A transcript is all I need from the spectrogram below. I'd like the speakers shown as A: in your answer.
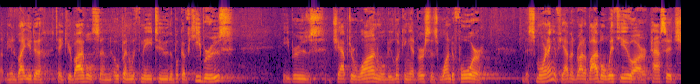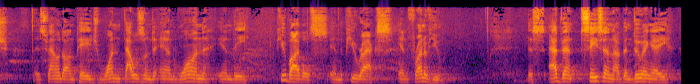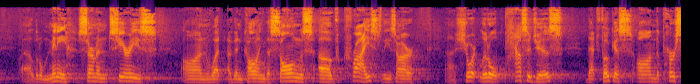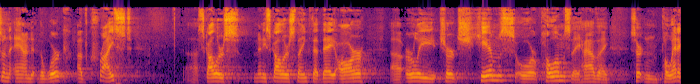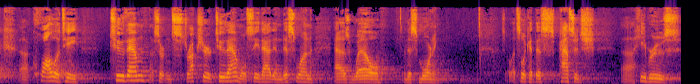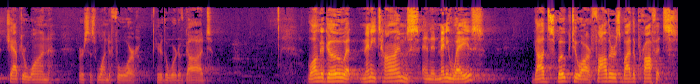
A: Let me invite you to take your Bibles and open with me to the book of Hebrews. Hebrews chapter 1, we'll be looking at verses 1 to 4 this morning. If you haven't brought a Bible with you, our passage is found on page 1001 in the Pew Bibles in the pew racks in front of you. This Advent season, I've been doing a a little mini sermon series on what I've been calling the Songs of Christ. These are uh, short little passages that focus on the person and the work of Christ. Uh, scholars, many scholars think that they are uh, early church hymns or poems. They have a certain poetic uh, quality to them, a certain structure to them. We'll see that in this one as well this morning. So let's look at this passage, uh, Hebrews chapter 1, verses 1 to 4. Hear the word of God. Long ago, at many times and in many ways, God spoke to our fathers by the prophets.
